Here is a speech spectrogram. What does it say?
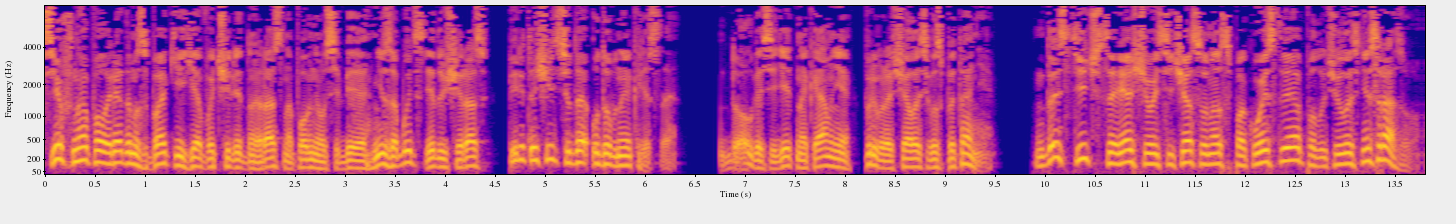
Сев на пол рядом с Баки, я в очередной раз напомнил себе не забыть в следующий раз перетащить сюда удобное кресло. Долго сидеть на камне превращалось в испытание. Достичь царящего сейчас у нас спокойствия получилось не сразу.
